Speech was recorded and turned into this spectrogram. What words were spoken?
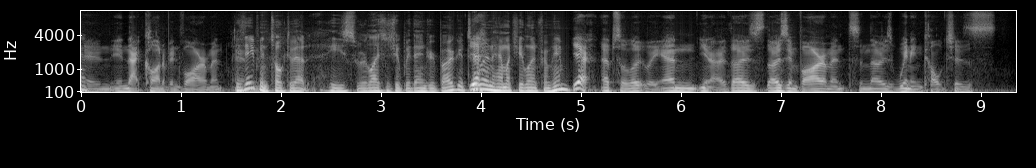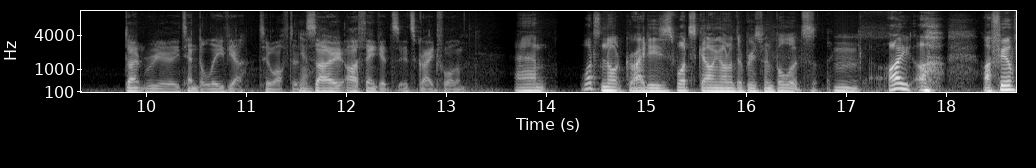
in, in that kind of environment. He's And- even talked about his relationship with Andrew Bogut too Yeah. and how much he learned from him. yeah, absolutely. And you know, those those environments and those winning cultures don't really tend to leave you too often. Yeah. So I think it's it's great for them. Um, what's not great is what's going on at the Brisbane Bullets. Hmm. I oh, I feel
